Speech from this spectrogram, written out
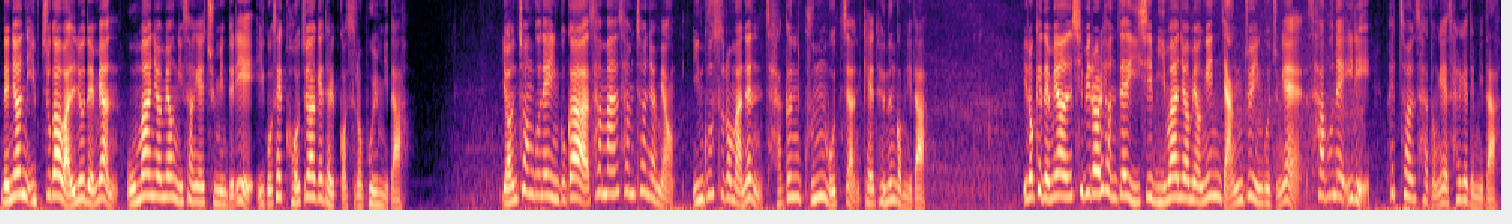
내년 입주가 완료되면 5만여 명 이상의 주민들이 이곳에 거주하게 될 것으로 보입니다. 연천군의 인구가 4만 3천여 명, 인구수로만은 작은 군 못지않게 되는 겁니다. 이렇게 되면 11월 현재 22만여 명인 양주 인구 중에 4분의 1이 회천 사동에 살게 됩니다.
